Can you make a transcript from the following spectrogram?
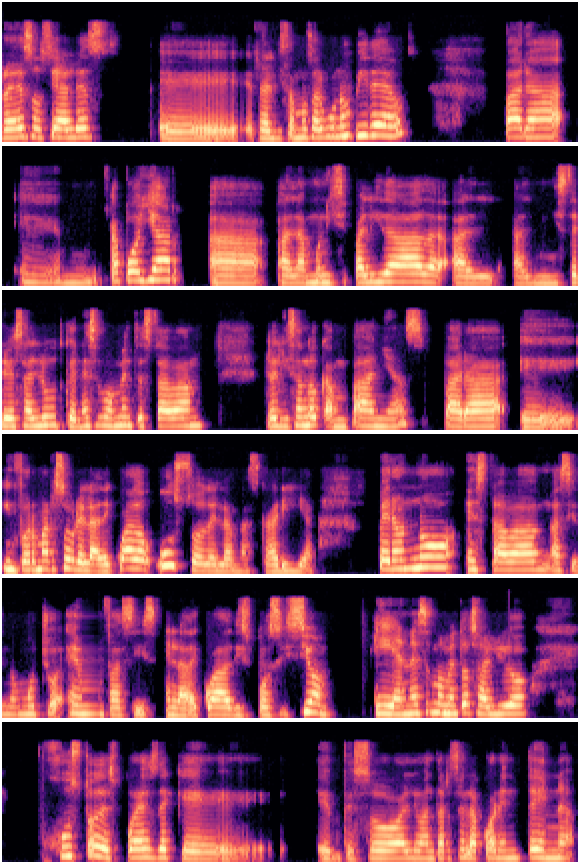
redes sociales eh, realizamos algunos videos para eh, apoyar a, la municipalidad, al, al, Ministerio de Salud, que en ese momento estaban realizando campañas para informar sobre el adecuado uso de la mascarilla, pero no estaban haciendo mucho énfasis en la adecuada disposición. Y en ese momento salió justo después de que empezó a levantarse la cuarentena,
